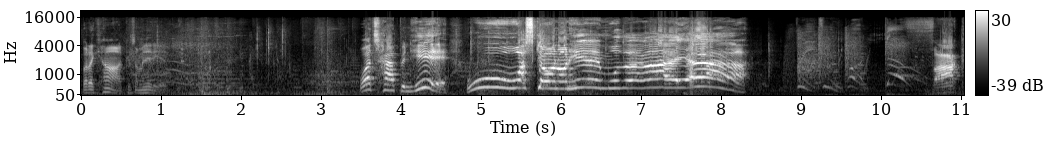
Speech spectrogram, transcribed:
but I can't because I'm an idiot. What's happened here? Ooh, what's going on here, mother? Ah, yeah! Fuck.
